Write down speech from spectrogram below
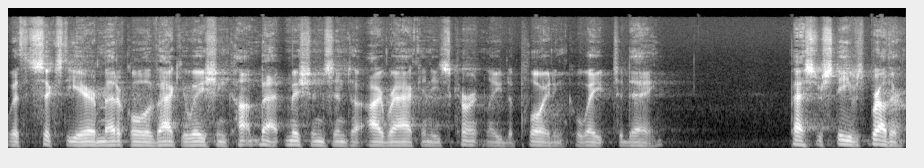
with 60 air medical evacuation combat missions into Iraq, and he's currently deployed in Kuwait today. Pastor Steve's brother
